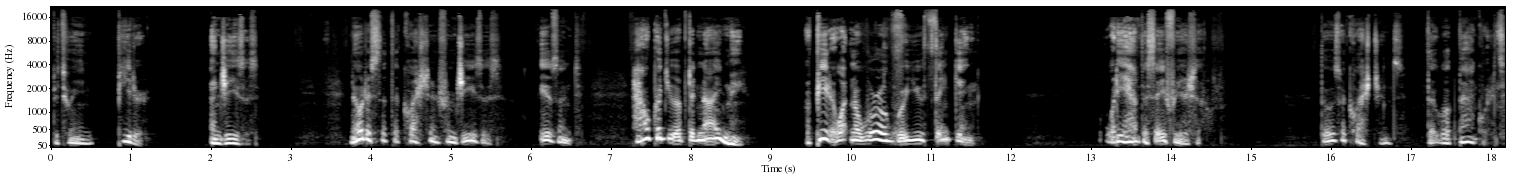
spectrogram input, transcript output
between Peter and Jesus. Notice that the question from Jesus isn't, How could you have denied me? Or, Peter, what in the world were you thinking? What do you have to say for yourself? Those are questions that look backwards.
